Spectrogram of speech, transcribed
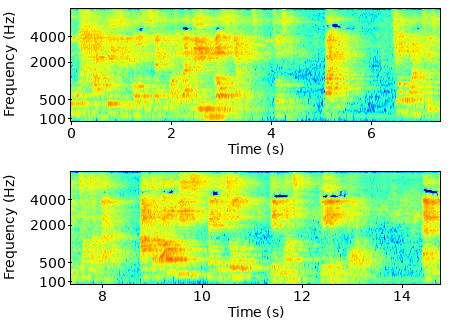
who have faced difficulties and because of that they lost their faith totally. But Job 122 tells us that after all these things, Job did not blame God. And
